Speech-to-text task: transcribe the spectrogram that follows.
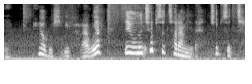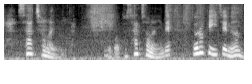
예, 키워보시기 바라고요. 네, 오늘 춥수철합니다. 춥수철 4,000원입니다. 이것도 4,000원인데 이렇게 이제는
